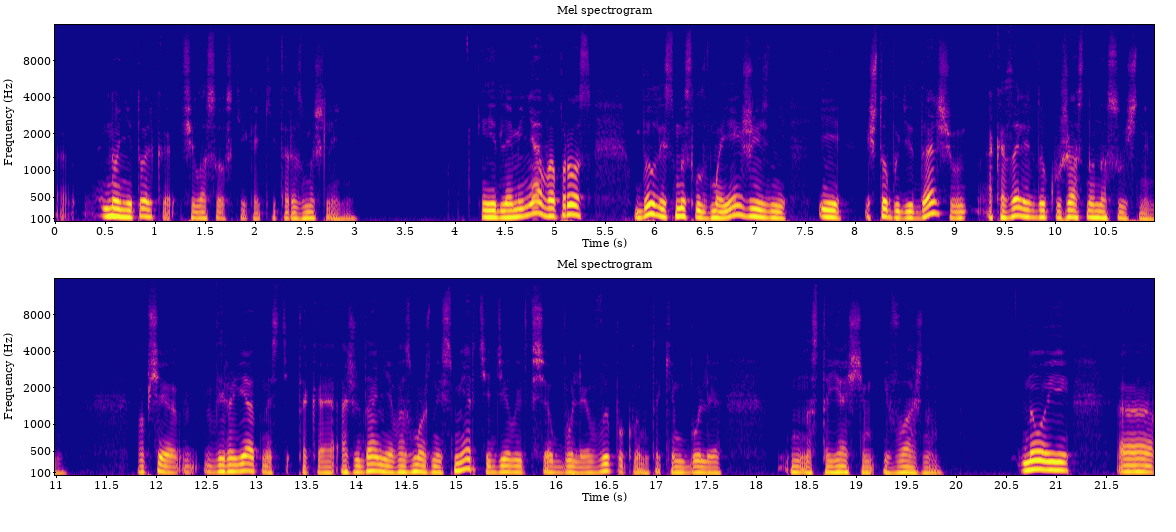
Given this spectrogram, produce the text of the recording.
э, но не только философские какие-то размышления. И для меня вопрос, был ли смысл в моей жизни и, и что будет дальше, оказались вдруг ужасно насущными – Вообще, вероятность, такая ожидание возможной смерти делает все более выпуклым, таким более настоящим и важным. Ну и э,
